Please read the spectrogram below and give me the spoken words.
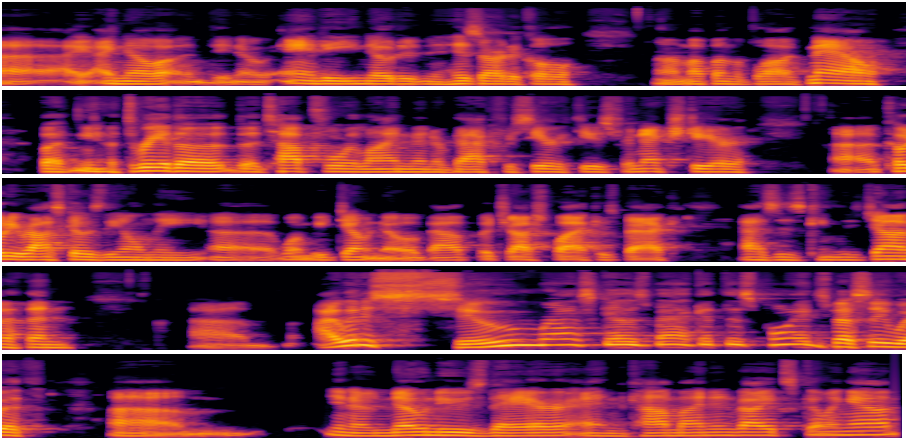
Uh, I, I, know you know Andy noted in his article um, up on the blog now, but you know three of the the top four linemen are back for Syracuse for next year. Uh, Cody Roscoe is the only uh, one we don't know about, but Josh Black is back, as is Kingsley Jonathan. Um, I would assume Roscoe's back at this point, especially with um, you know no news there and combine invites going out.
